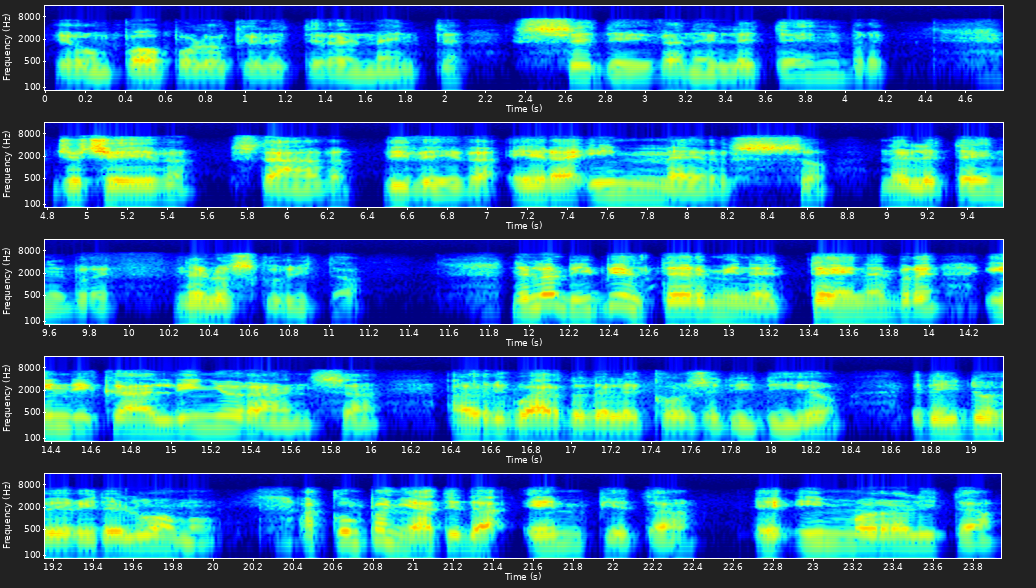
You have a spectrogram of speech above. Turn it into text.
Era un popolo che letteralmente sedeva nelle tenebre, giaceva, stava, viveva, era immerso nelle tenebre, nell'oscurità. Nella Bibbia il termine tenebre indica l'ignoranza al riguardo delle cose di Dio e dei doveri dell'uomo, accompagnati da empietà e immoralità,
